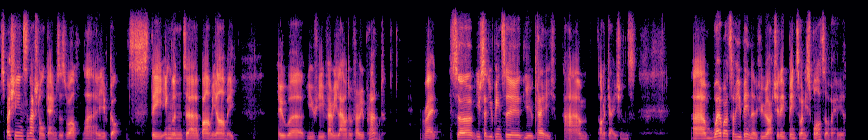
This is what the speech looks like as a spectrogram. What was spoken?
especially international games as well. Uh, you've got the England uh, Barmy Army, who are usually very loud and very proud. right. So you said you've been to the UK um, on occasions. Um, whereabouts have you been? Have you actually been to any sports over here?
